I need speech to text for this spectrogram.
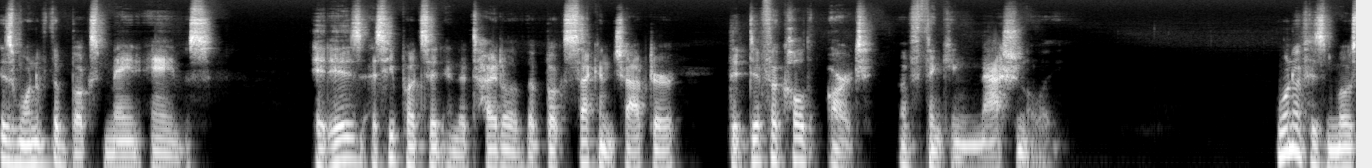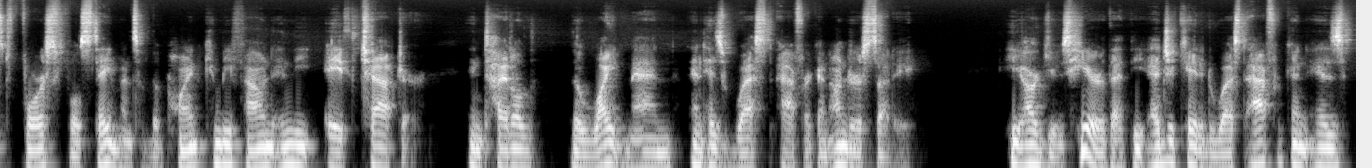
is one of the book's main aims. It is, as he puts it in the title of the book's second chapter, the difficult art of thinking nationally. One of his most forceful statements of the point can be found in the eighth chapter, entitled The White Man and His West African Understudy. He argues here that the educated West African is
